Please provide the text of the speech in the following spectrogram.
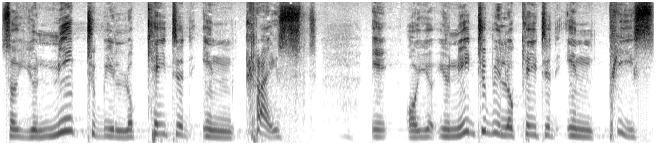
So you need to be located in Christ, or you, need to be located in peace,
